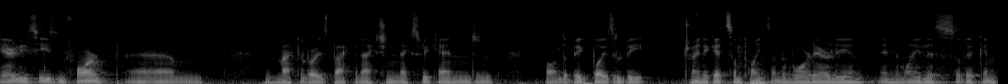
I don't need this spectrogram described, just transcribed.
early season form. Um, McIlroy's back in action next weekend, and all the big boys will be trying to get some points on the board early in, in the money list so they can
